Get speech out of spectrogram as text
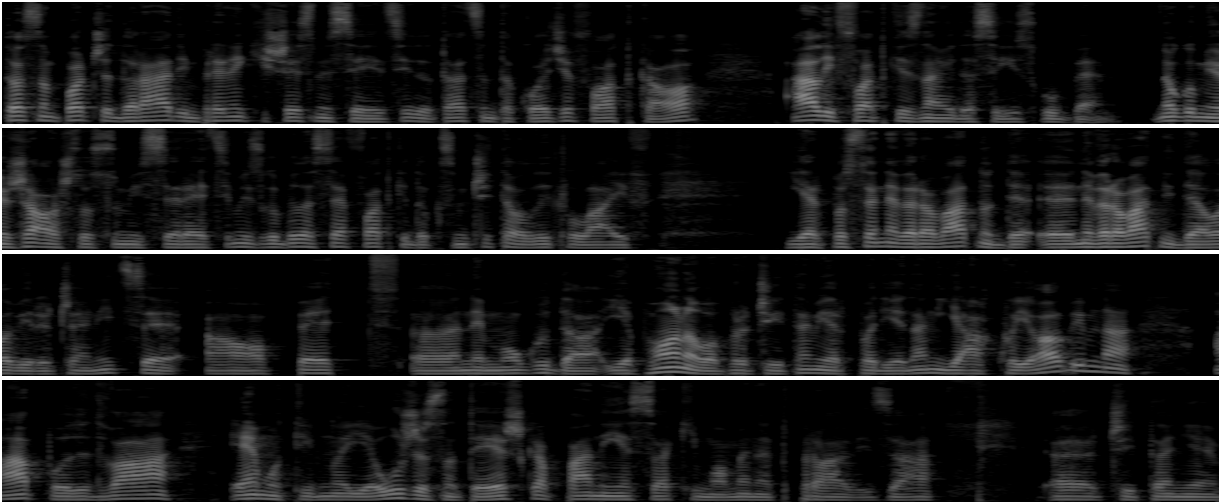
To sam počeo da radim pre nekih šest meseci, do tad sam takođe fotkao, ali fotke znaju da se izgube. Mnogo mi je žao što su mi se recimo izgubile sve fotke dok sam čitao Little Life, jer postoje neverovatno de, e, neverovatni delovi rečenice, a opet uh, ne mogu da je ponovo pročitam, jer pod jedan jako je obimna, a pod dva emotivno je užasno teška, pa nije svaki moment pravi za uh, čitanje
